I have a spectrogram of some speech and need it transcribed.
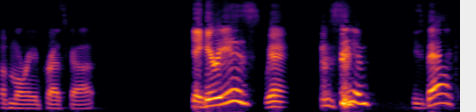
of Maureen Prescott. Okay, here he is. We haven't seen him. He's back.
